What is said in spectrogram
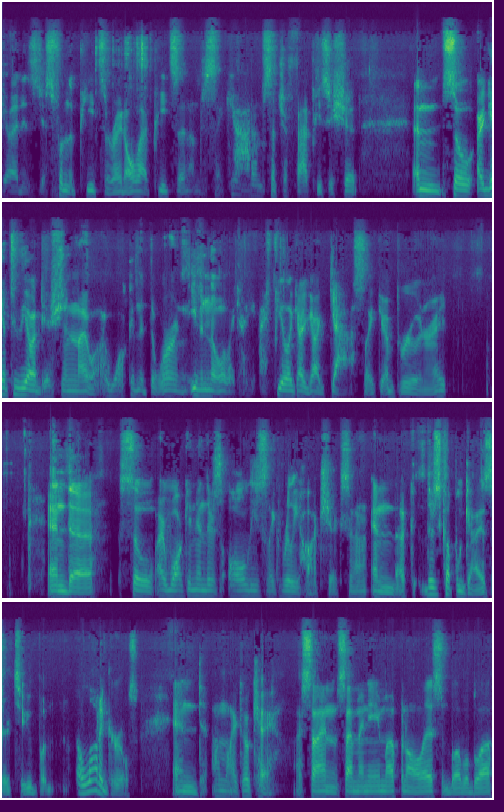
gut is just from the pizza, right? All that pizza, and I'm just like, God, I'm such a fat piece of shit. And so I get to the audition, I, I walk in the door, and even though like I, I feel like I got gas, like I'm brewing, right? And uh, so I walk in, and there's all these like really hot chicks, and, and uh, there's a couple guys there too, but a lot of girls. And I'm like, okay, I sign sign my name up and all this, and blah blah blah.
